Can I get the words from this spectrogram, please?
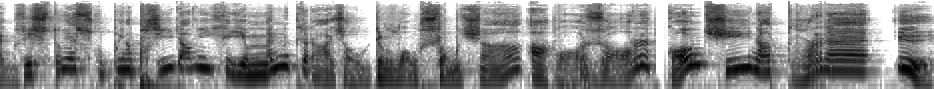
Existuje skupina přídavných jmen, která jsou dvouslabičná a pozor, končí na tvrdé y.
